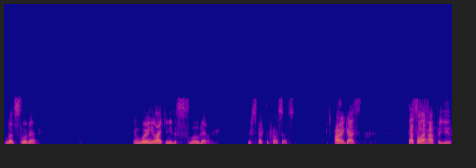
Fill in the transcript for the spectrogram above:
let's slow down. And where in your life you need to slow down, respect the process. All right, guys, that's all I have for you.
